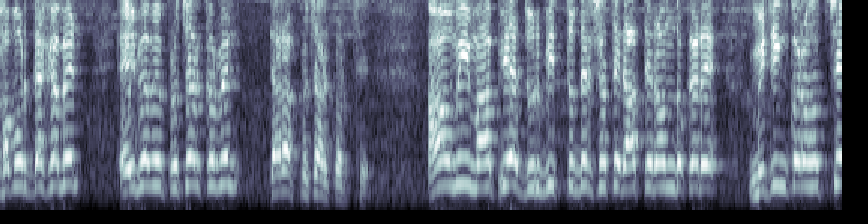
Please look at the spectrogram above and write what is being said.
খবর দেখাবেন এইভাবে প্রচার করবেন তারা প্রচার করছে। আওয়ামী মাফিয়া দুর্বৃত্তদের সাথে রাতের অন্ধকারে মিটিং করা হচ্ছে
